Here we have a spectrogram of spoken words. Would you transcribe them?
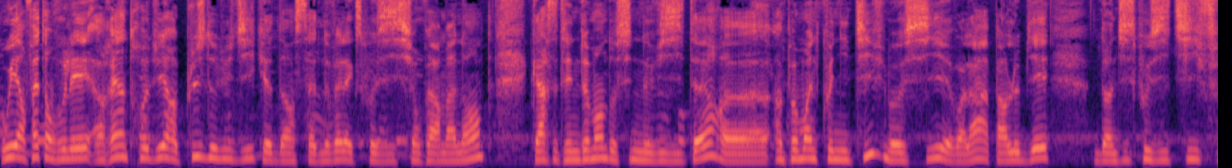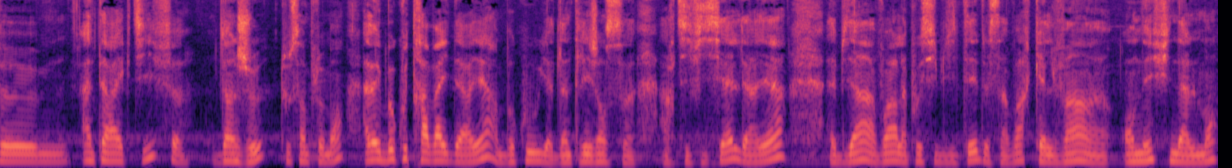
Oui, en fait, on voulait réintroduire plus de ludique dans cette nouvelle exposition permanente, car c'était une demande aussi de nos visiteurs, euh, un peu moins de cognitif, mais aussi, voilà, par le biais d'un dispositif euh, interactif d'un jeu, tout simplement, avec beaucoup de travail derrière, beaucoup, il y a de l'intelligence artificielle derrière, eh bien, avoir la possibilité de savoir quel vin euh, on est finalement,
